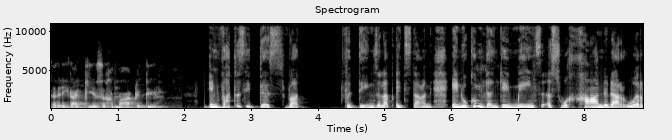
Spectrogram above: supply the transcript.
dat ek daai keuse gemaak het. Die. En wat is die dis wat vir Denzel laat uitstaan en hoekom dink jy mense is so gaande daaroor?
